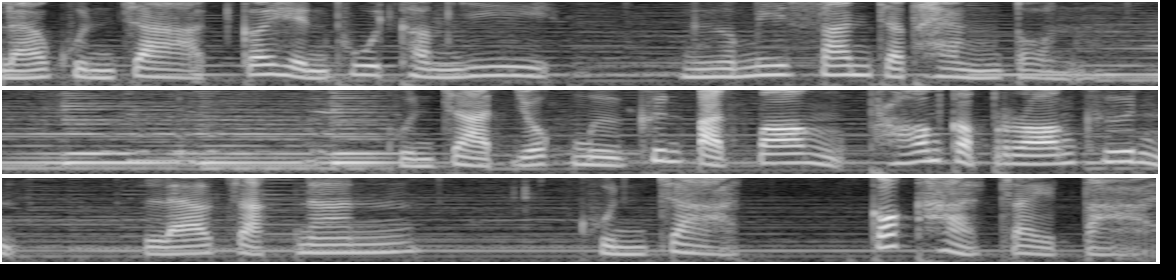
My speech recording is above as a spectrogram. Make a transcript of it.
แล้วขุนจาดก็เห็นพูดคำยี่ เงื้อมีดสั้นจะแทงตน ขุนจาดยกมือขึ้นปัดป้อง พร้อมกับร้องขึ้น แล้วจากนั้น ขุนจาดก็ขาดใจตาย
